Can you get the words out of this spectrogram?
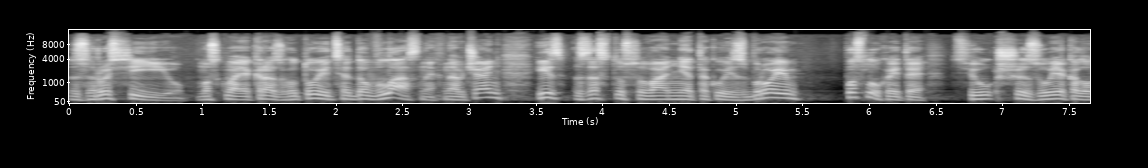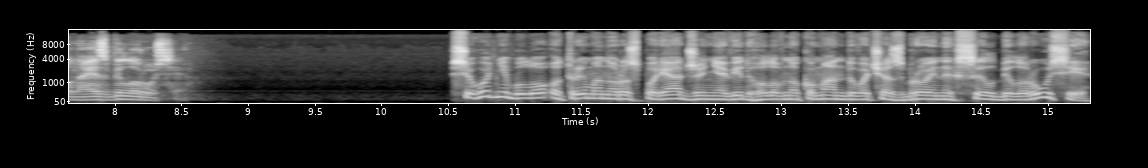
з Росією. Москва якраз готується до власних навчань із застосування такої зброї. Послухайте цю шизу, яка лунає з Білорусі. Сьогодні було отримано розпорядження від головнокомандувача Збройних сил Білорусі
